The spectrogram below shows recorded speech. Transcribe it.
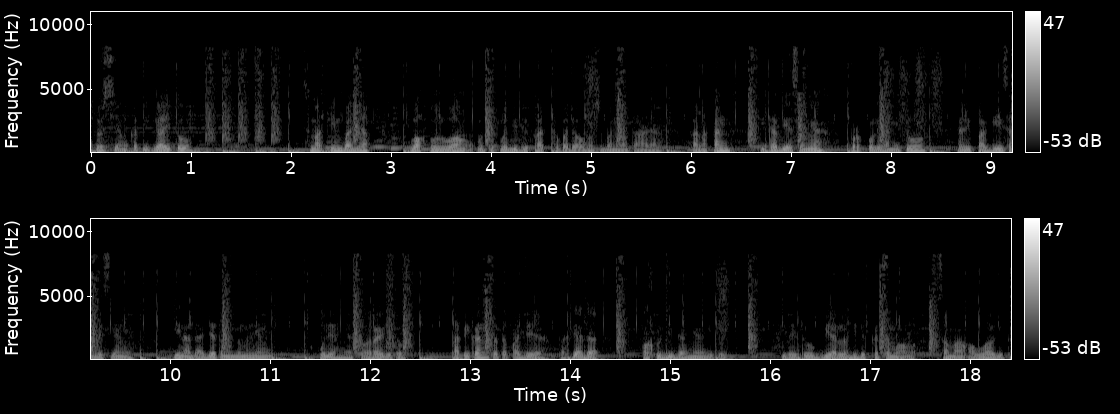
terus yang ketiga itu semakin banyak waktu luang untuk lebih dekat kepada Allah Subhanahu wa taala. Karena kan kita biasanya perkuliahan itu dari pagi sampai siang ya. Mungkin ada aja teman-teman yang kuliahnya sore gitu. Tapi kan tetap aja ya, pasti ada waktu jedanya gitu. Kita itu biar lebih dekat sama sama Allah gitu.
